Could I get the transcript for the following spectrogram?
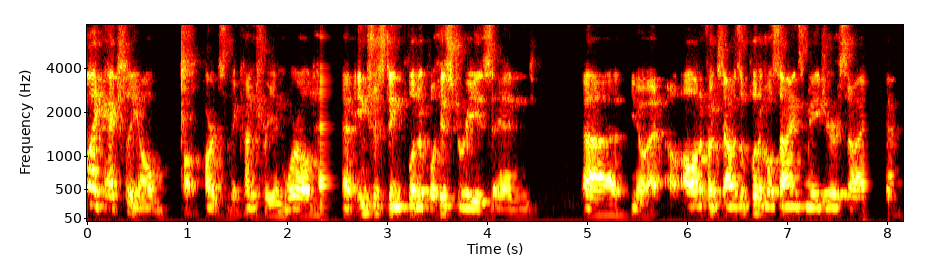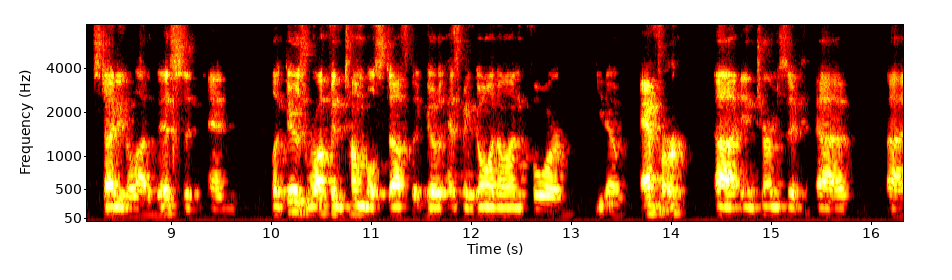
like actually all parts of the country and world, have interesting political histories and uh, you know, a lot of folks, I was a political science major, so I studied a lot of this. And, and look, there's rough and tumble stuff that go, has been going on for, you know, ever uh, in terms of uh, uh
